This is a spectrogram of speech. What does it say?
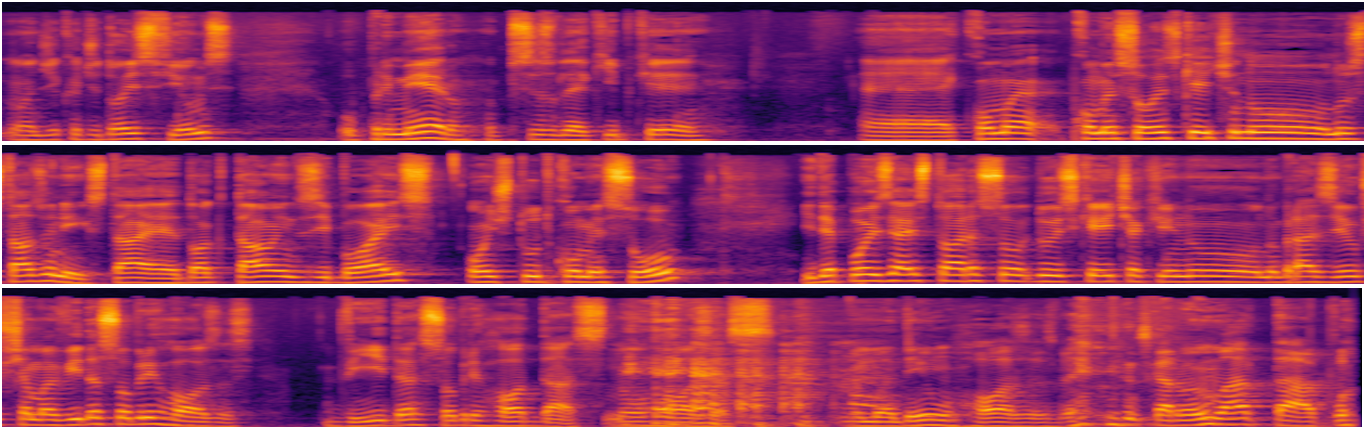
uma dica de dois filmes. O primeiro, eu preciso ler aqui porque é, como é- começou o skate no- nos Estados Unidos, tá? É Dogtown and the Boys, onde tudo começou. E depois é a história do skate aqui no, no Brasil, que chama Vida sobre Rosas. Vida sobre rodas, não rosas. Eu mandei um rosas, velho. Os caras vão me matar, pô.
